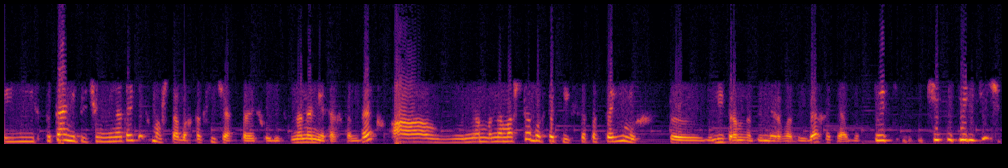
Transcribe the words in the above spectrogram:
и испытаний, причем не на таких масштабах, как сейчас происходит, на нанометрах там, да, а на, на масштабах таких сопоставимых литром, например, воды, да, хотя бы. То есть чисто теоретически,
